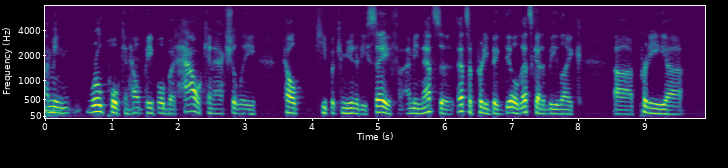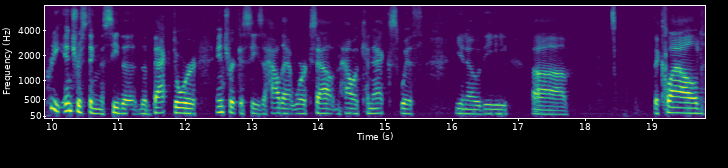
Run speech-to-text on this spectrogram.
I mean, Whirlpool can help people, but How can actually help keep a community safe. I mean, that's a that's a pretty big deal. That's got to be like uh, pretty uh, pretty interesting to see the the backdoor intricacies of how that works out and how it connects with, you know, the uh, the cloud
